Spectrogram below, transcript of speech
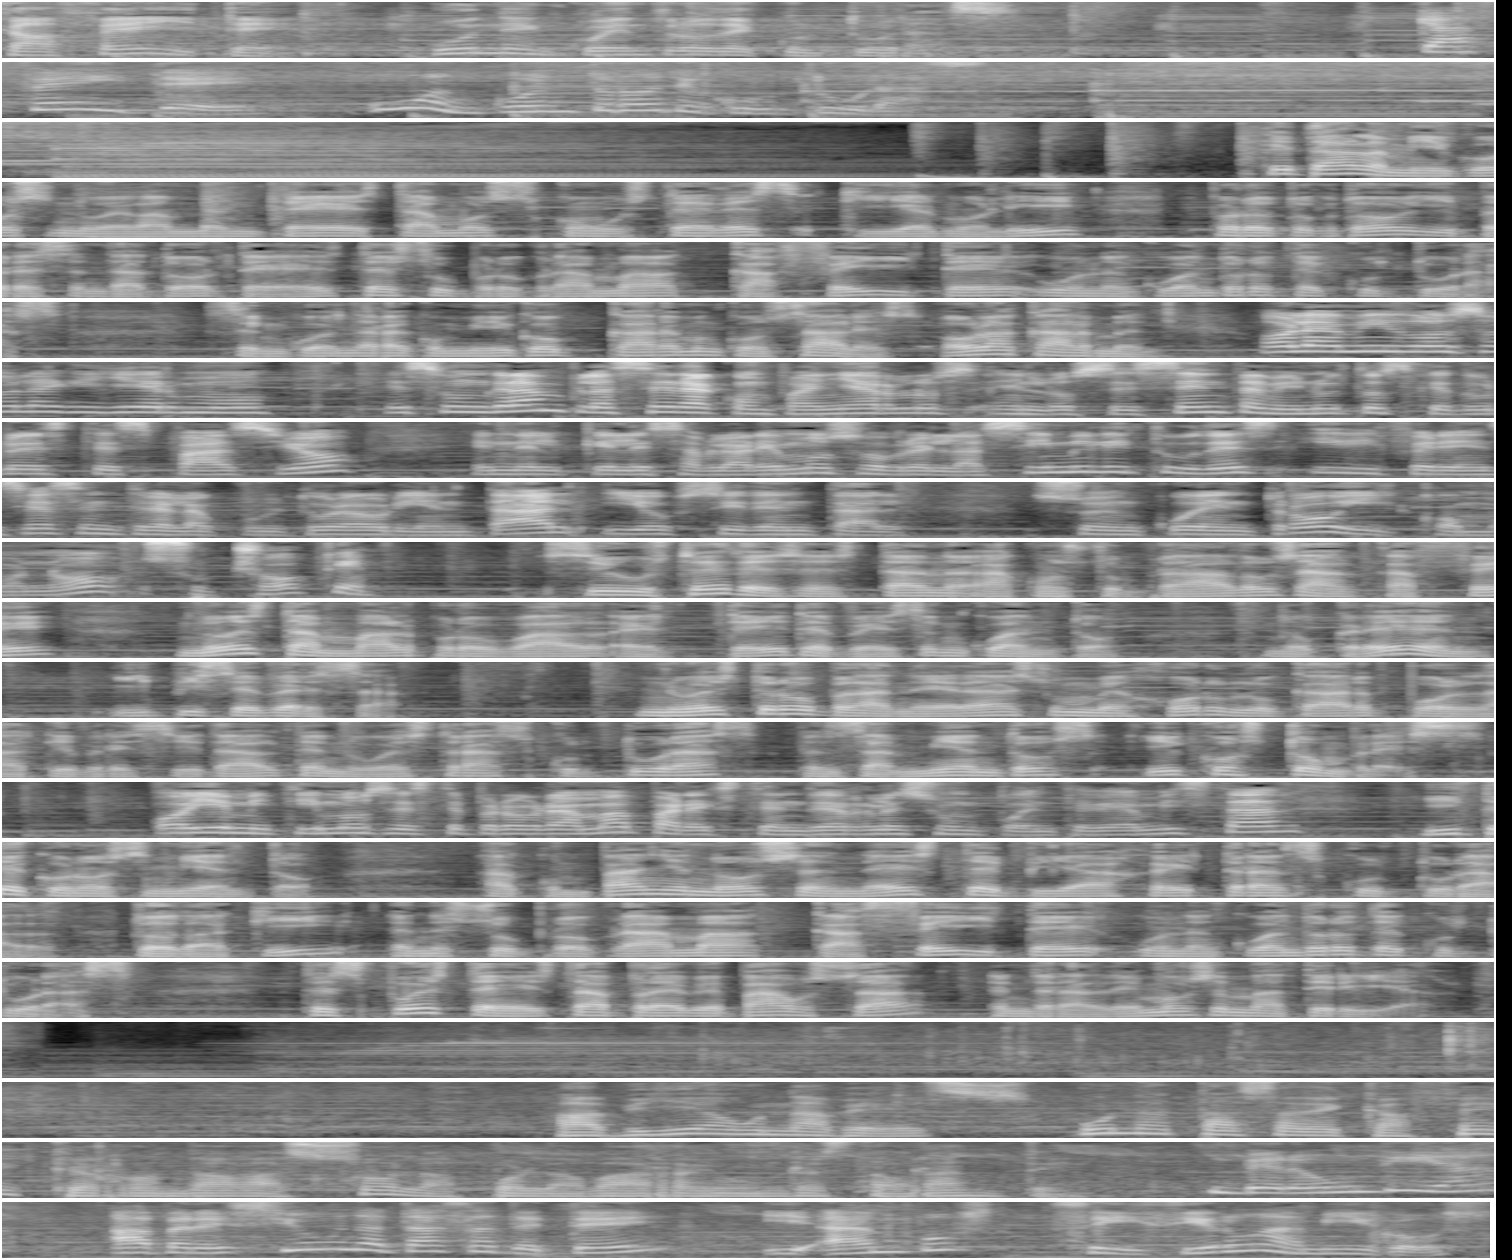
Café y té, un encuentro de culturas. Café y té, un encuentro de culturas. ¿Qué tal amigos? Nuevamente estamos con ustedes, Guillermo Lee, productor y presentador de este su programa Café y Té, un encuentro de culturas. Se encuentra conmigo Carmen González. Hola Carmen. Hola amigos, hola Guillermo. Es un gran placer acompañarlos en los 60 minutos que dura este espacio, en el que les hablaremos sobre las similitudes y diferencias entre la cultura oriental y occidental, su encuentro y, como no, su choque. Si ustedes están acostumbrados al café, no está mal probar el té de vez en cuando no creen, y viceversa. Nuestro planeta es un mejor lugar por la diversidad de nuestras culturas, pensamientos y costumbres. Hoy emitimos este programa para extenderles un puente de amistad y de conocimiento. Acompáñenos en este viaje transcultural, todo aquí en su programa Café y Té, un encuentro de culturas. Después de esta breve pausa, entraremos en materia. Había una vez una taza de café que rondaba sola por la barra de un restaurante. Pero un día apareció una taza de té y ambos se hicieron amigos.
